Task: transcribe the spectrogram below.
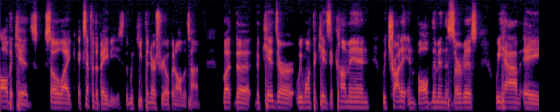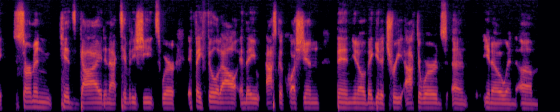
all the kids. So like, except for the babies, we keep the nursery open all the time. But the the kids are. We want the kids to come in. We try to involve them in the service. We have a sermon kids guide and activity sheets where if they fill it out and they ask a question, then you know they get a treat afterwards, and you know, and um,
